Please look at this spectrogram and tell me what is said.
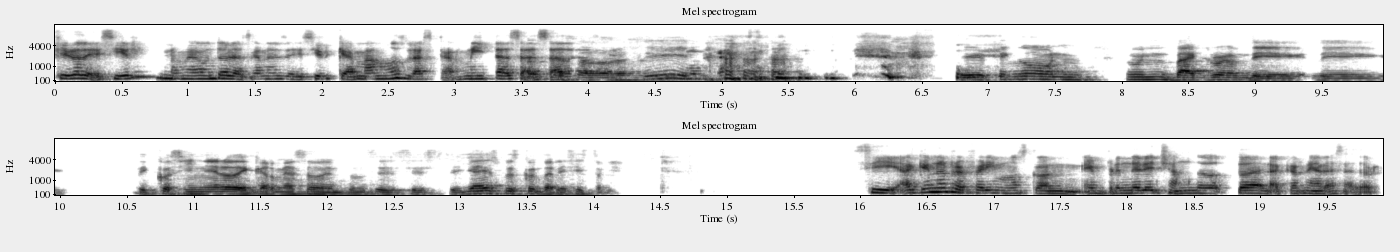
quiero decir, no me aguanto las ganas de decir que amamos las carnitas asadas. sí. Eh, tengo un, un background de, de, de, cocinero de carne asada, entonces este, ya después contaré esa historia. Sí, ¿a qué nos referimos con emprender echando toda la carne al asador?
